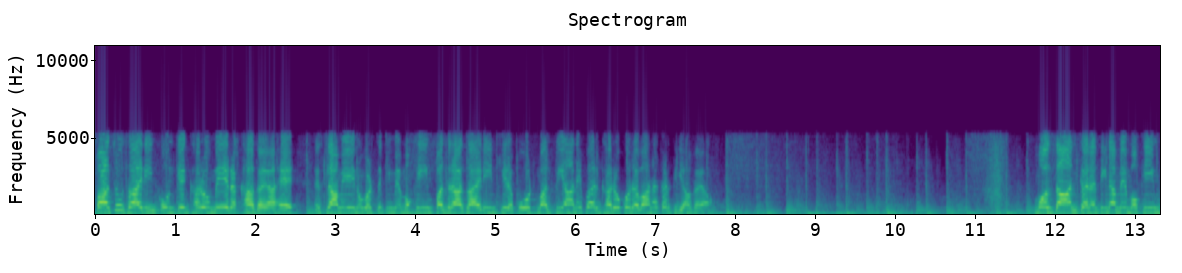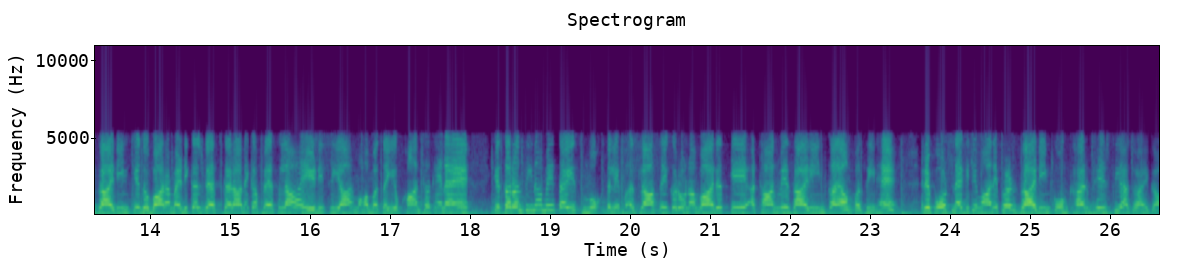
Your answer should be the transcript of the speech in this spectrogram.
پانچوں زائرین کو ان کے گھروں میں رکھا گیا ہے۔ اسلامیہ یونیورسٹی میں مقیم پندرہ زائرین کی رپورٹ منفی آنے پر گھروں کو روانہ کر دیا گیا۔ ملتان کرنٹینہ میں مقیم زائرین کے دوبارہ میڈیکل ٹیسٹ کرانے کا فیصلہ۔ A D C R Muhammad Tayyab Khan کا کہنا ہے کہ قرنطینہ میں تیئیس مختلف اضلاع سے کرونا وائرس کے اٹھانوے زائرین قیام پذیر ہیں۔ رپورٹ نیگٹیو آنے پر زائرین کو گھر بھیج دیا جائے گا۔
